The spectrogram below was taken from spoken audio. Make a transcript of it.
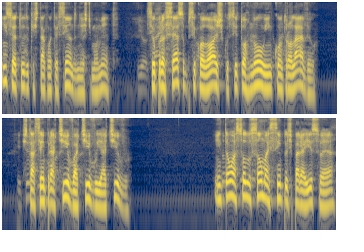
Isso é tudo que está acontecendo neste momento. Seu processo psicológico se tornou incontrolável. Está sempre ativo, ativo e ativo. Então, a solução mais simples para isso é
